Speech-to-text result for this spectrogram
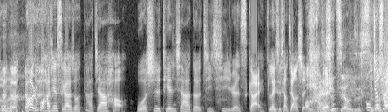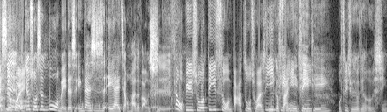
然后如果他今天 Sky 说：“大家好。”我是天下的机器人 Sky，类似像这样的声音，哦、还是这样子。我就说是会，我就说是落美的声音，但是是 AI 讲话的方式。但我必须说，第一次我们把它做出来，第一个反应听，听我自己觉得有点恶心，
